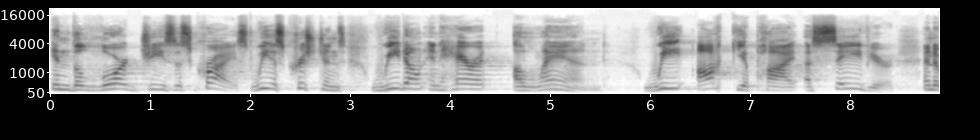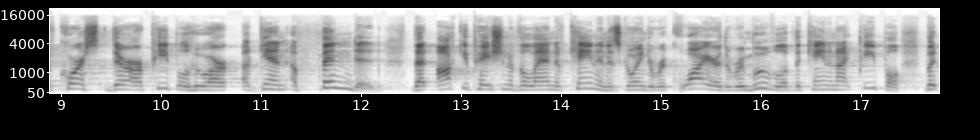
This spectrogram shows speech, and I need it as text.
in the Lord Jesus Christ. We as Christians, we don't inherit a land we occupy a Savior. And of course, there are people who are, again, offended that occupation of the land of Canaan is going to require the removal of the Canaanite people. But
